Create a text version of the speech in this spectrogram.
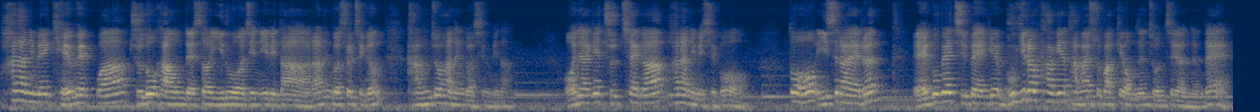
하나님의 계획과 주도 가운데서 이루어진 일이다라는 것을 지금 강조하는 것입니다. 언약의 주체가 하나님이시고 또 이스라엘은 애굽의 지배에게 무기력하게 당할 수밖에 없는 존재였는데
